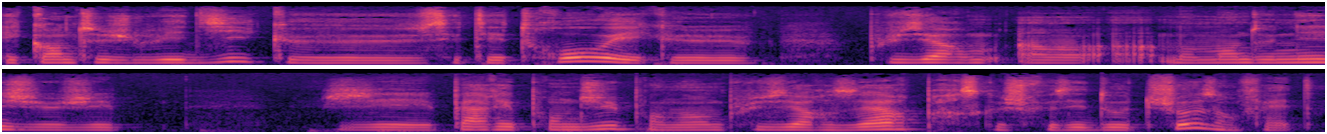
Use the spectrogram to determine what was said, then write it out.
Et quand je lui ai dit que c'était trop et que plusieurs, à un moment donné, je j'ai pas répondu pendant plusieurs heures parce que je faisais d'autres choses en fait.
